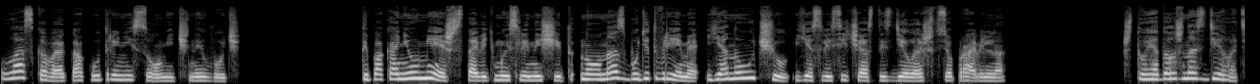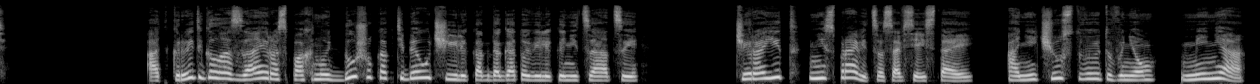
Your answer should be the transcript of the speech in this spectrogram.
ласковая, как утренний солнечный луч. «Ты пока не умеешь ставить мысленный щит, но у нас будет время, я научу, если сейчас ты сделаешь все правильно». «Что я должна сделать?» «Открыть глаза и распахнуть душу, как тебя учили, когда готовили к инициации. Чароид не справится со всей стаей, они чувствуют в нем меня.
